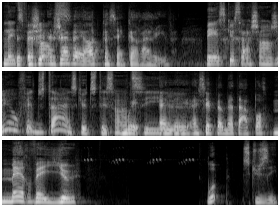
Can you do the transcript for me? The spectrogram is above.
L'indifférence. J'avais hâte que 5 heures arrive. Mais est-ce que ça a changé au fait du temps? Est-ce que tu t'es sentie... Oui, elle, euh, elle s'est fait mettre à la porte. Merveilleux! Oups, excusez.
